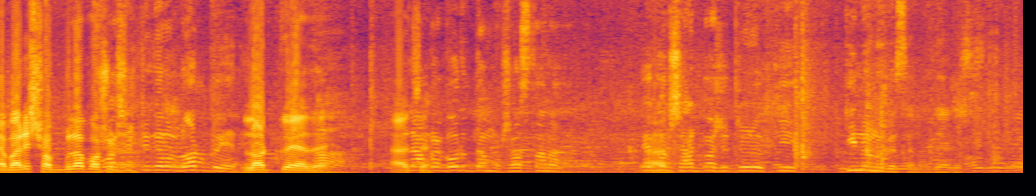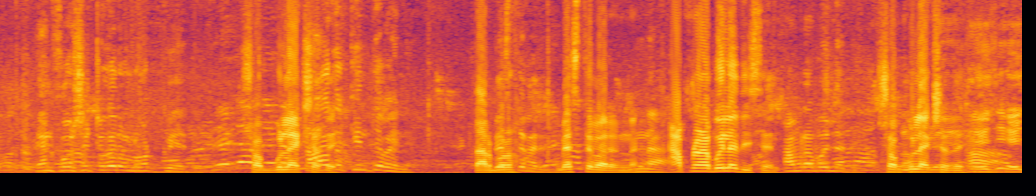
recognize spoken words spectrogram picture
এবারে সবগুলা পশু পঁয়ষট্টি করে লট দিই লট করে দেয়। আচ্ছা। আমরা গরুর দাম সস্তা না। একদম ষাট বাষট্টি কি কিনে গেছে না দেখা গেছে। এখন পঁয়ষট্টি করে লট করে দিই সবগুলো একসাথে? তো কিনতে পাই না। তারপর বেচতে পারেন না। আপনারা বলে দিছেন? আমরা বলে দিই। সবগুলো একসাথে? এই যে এই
